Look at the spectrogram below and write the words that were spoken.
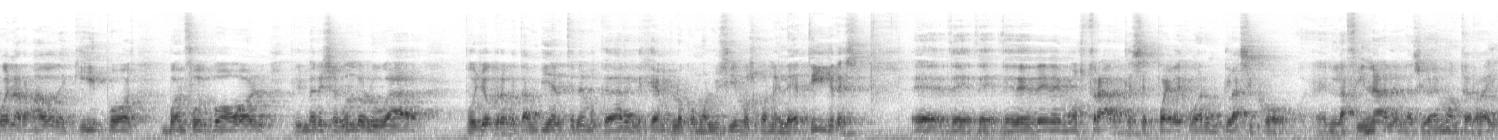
buen armado de equipos, buen fútbol, primer y segundo lugar, pues yo creo que también tenemos que dar el ejemplo como lo hicimos con el E-Tigres. de, de, de, demostrar que se puede jugar un clásico en la final en la ciudad de Monterrey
